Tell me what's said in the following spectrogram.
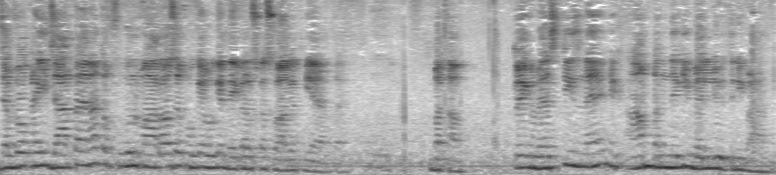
जब वो कहीं जाता है ना तो फूल मालाओं से भूखे भूखे देकर उसका स्वागत किया जाता है। बताओ। तो एक वेस्टीज ने एक आम बंदे की वैल्यू इतनी बढ़ा दी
